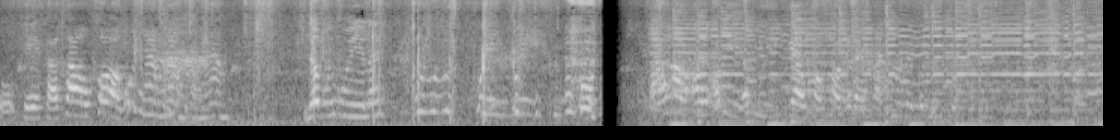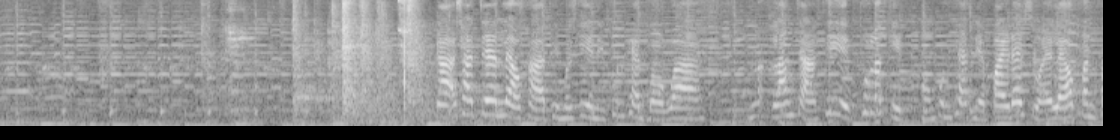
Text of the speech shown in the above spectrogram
โอเคค่ะเข้าข้อโอ้ยงามงามค่ะงามเลิกมุยเลยอุ้ยอุ้ยอุ้ยอุ้ยฮุยเอาเอาเอาเอาผีเอาผีแก้วขอขอกระดาษค่ะที่มันเลยบนนี้สุดกะชัดเจนแล้วค่ะที่เมื่อกี้นี่คุณแคทบอกว่า หลังจากที่ธุรกิจของคุณแคทเนี่ยไปได้สวยแล้วมันไป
